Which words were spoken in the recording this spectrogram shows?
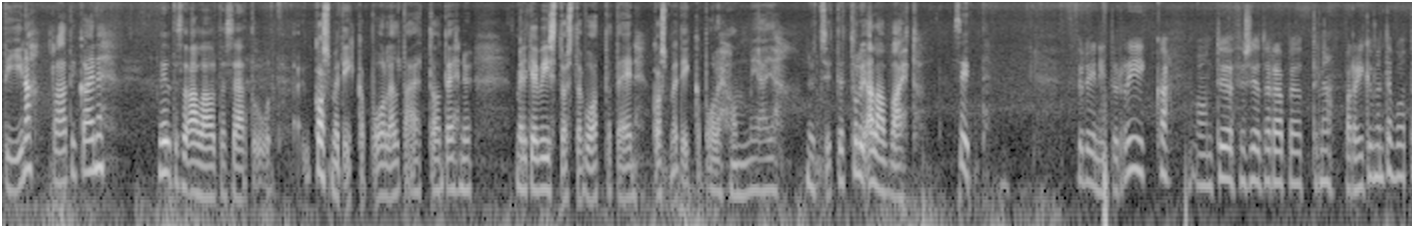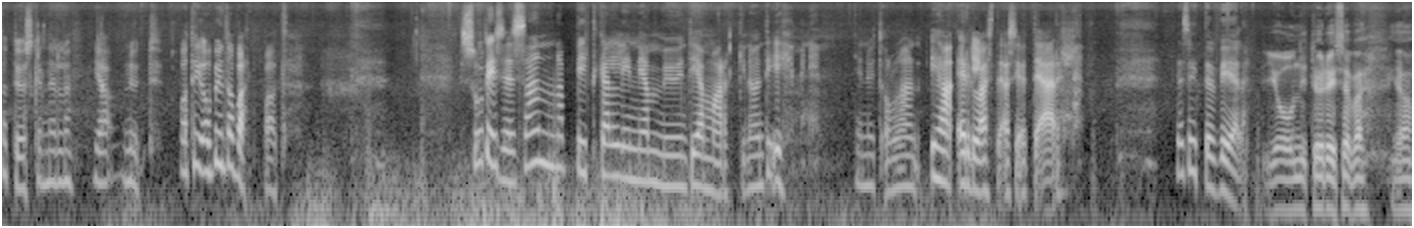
Tiina Raatikainen. Miltä sä alalta sä tuut? Kosmetiikkapuolelta, että on tehnyt melkein 15 vuotta tein kosmetiikkapuolen hommia ja nyt sitten tuli alanvaihto. Sitten. Yliniity Riikka, on työfysioterapeuttina parikymmentä vuotta työskennellyt ja nyt otin opintovapaat. Sutisen Sanna, pitkän linjan myynti- ja markkinointi-ihminen. Ja nyt ollaan ihan erilaisten asioiden äärellä. Ja sitten vielä. Jouni Tyrisevä ja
